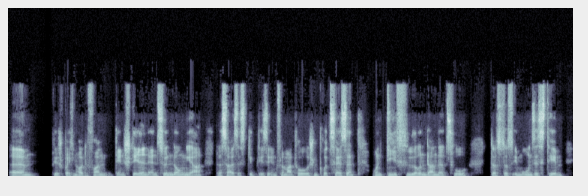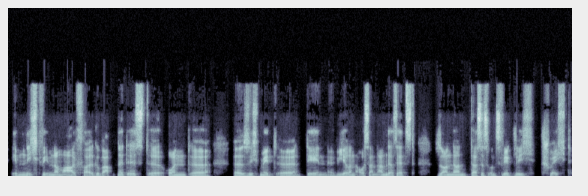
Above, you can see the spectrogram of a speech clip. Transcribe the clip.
ähm, Wir sprechen heute von den stillen Entzündungen, ja. Das heißt, es gibt diese inflammatorischen Prozesse und die führen dann dazu, dass das Immunsystem eben nicht wie im Normalfall gewappnet ist äh, und äh, äh, sich mit äh, den Viren auseinandersetzt, sondern dass es uns wirklich schwächt.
